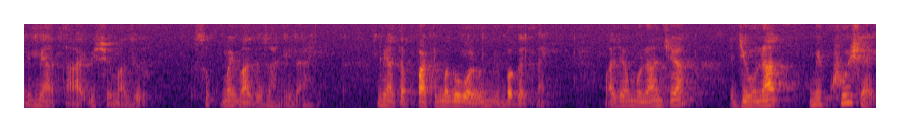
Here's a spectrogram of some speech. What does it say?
आणि मी आता आयुष्य माझं सुखमय माझं झालेलं आहे. मी आता पाठीमागं वळून मी बघत नाही. माझ्या मुलांच्या जीवनात मी खुश आहे.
